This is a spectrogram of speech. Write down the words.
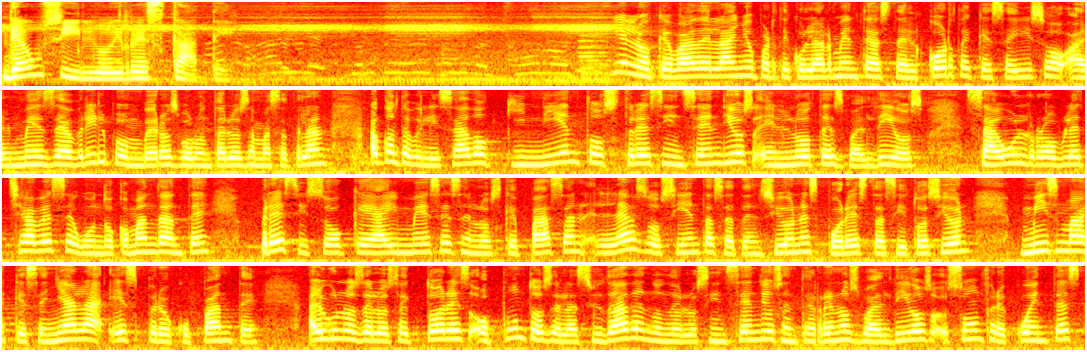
de auxilio y rescate. En lo que va del año, particularmente hasta el corte que se hizo al mes de abril, Bomberos Voluntarios de Mazatlán ha contabilizado 503 incendios en lotes baldíos. Saúl Robles Chávez, segundo comandante, precisó que hay meses en los que pasan las 200 atenciones por esta situación, misma que señala es preocupante. Algunos de los sectores o puntos de la ciudad en donde los incendios en terrenos baldíos son frecuentes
